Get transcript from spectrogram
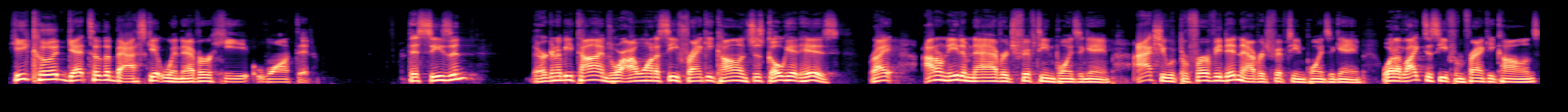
he could get to the basket whenever he wanted. This season, there are going to be times where I want to see Frankie Collins just go get his, right? I don't need him to average 15 points a game. I actually would prefer if he didn't average 15 points a game. What I'd like to see from Frankie Collins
